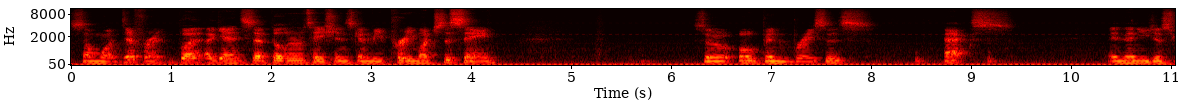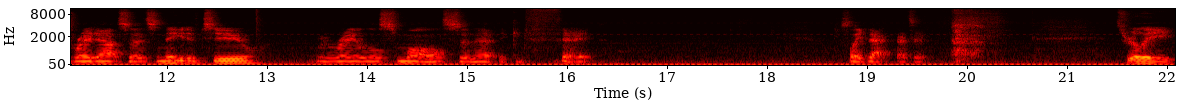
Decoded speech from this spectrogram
somewhat different, but again, set builder notation is going to be pretty much the same. So open braces, x, and then you just write out, so it's negative 2, I'm going to write a little small so that it can fit. Just like that, that's it. It's really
